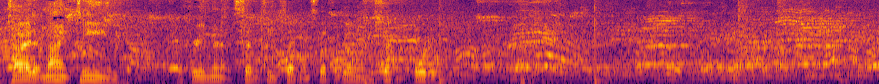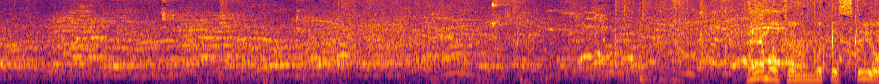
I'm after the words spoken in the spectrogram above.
We're tied at 19 with 3 minutes, 17 seconds left to go in the second quarter. Hamilton with the steal.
